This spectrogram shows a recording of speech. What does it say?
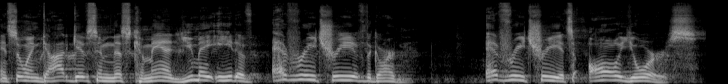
And so when God gives him this command, you may eat of every tree of the garden. Every tree, it's all yours.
